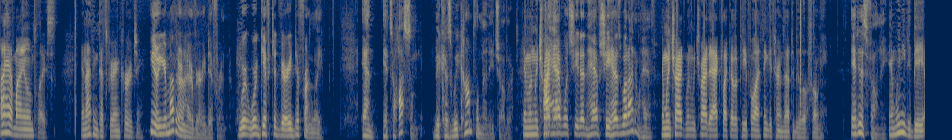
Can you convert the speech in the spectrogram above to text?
I have my own place. And I think that's very encouraging. You know, your mother and I are very different. We're, we're gifted very differently. And it's awesome because we complement each other. And when we try I have what she doesn't have, she has what I don't have. And we tried when we try to act like other people, I think it turns out to be a little phony. It is phony. And we need to be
